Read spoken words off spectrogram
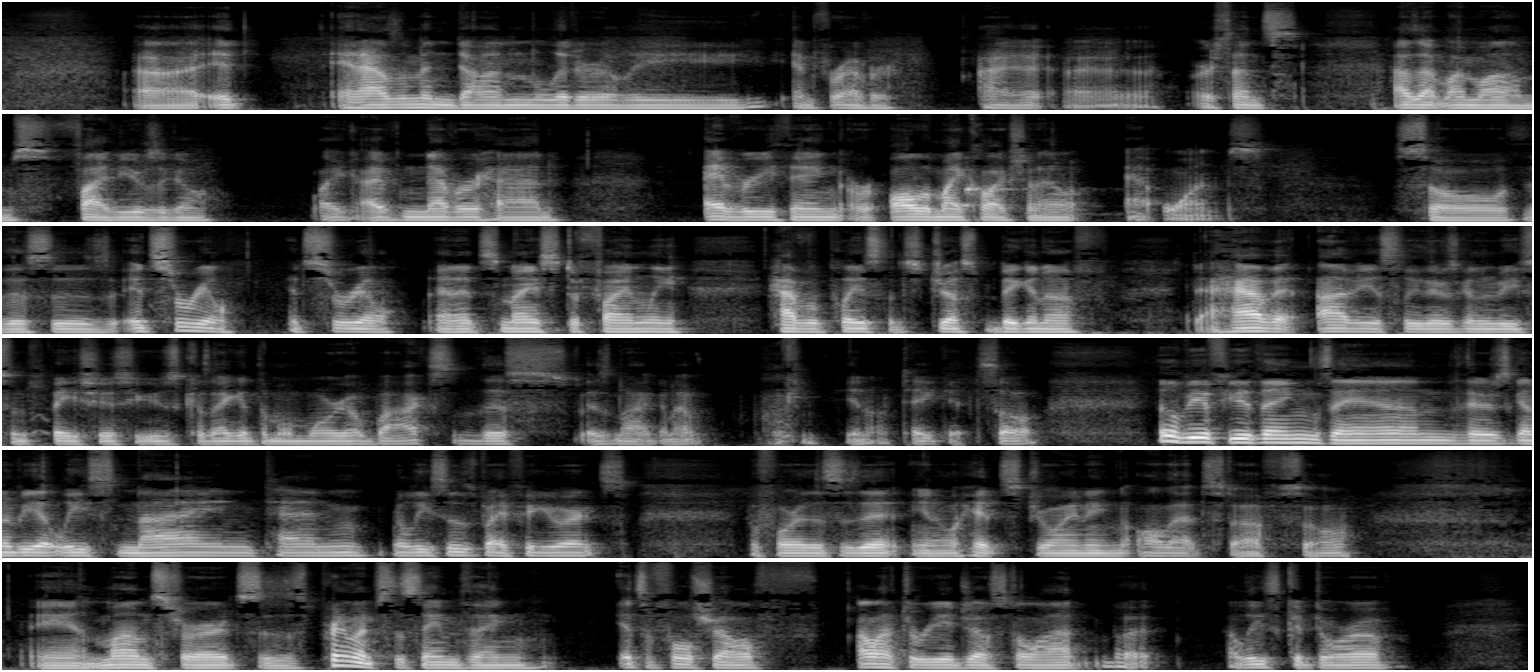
Uh, it it hasn't been done literally in forever. I uh, or since I was at my mom's five years ago. Like I've never had everything or all of my collection out at once. So this is, it's surreal. It's surreal. And it's nice to finally have a place that's just big enough to have it. Obviously, there's going to be some space issues because I get the memorial box. This is not going to, you know, take it. So there'll be a few things and there's going to be at least nine, ten releases by Figuarts before this is it. You know, hits, joining, all that stuff. So, and Monster Arts is pretty much the same thing. It's a full shelf. I'll have to readjust a lot, but at least Ghidorah,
